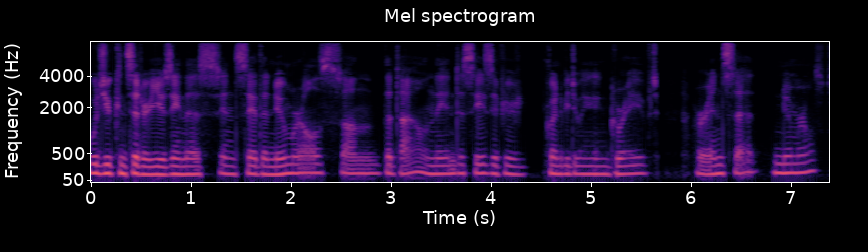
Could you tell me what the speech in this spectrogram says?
Would you consider using this in, say, the numerals on the dial and the indices if you're going to be doing engraved or inset numerals?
